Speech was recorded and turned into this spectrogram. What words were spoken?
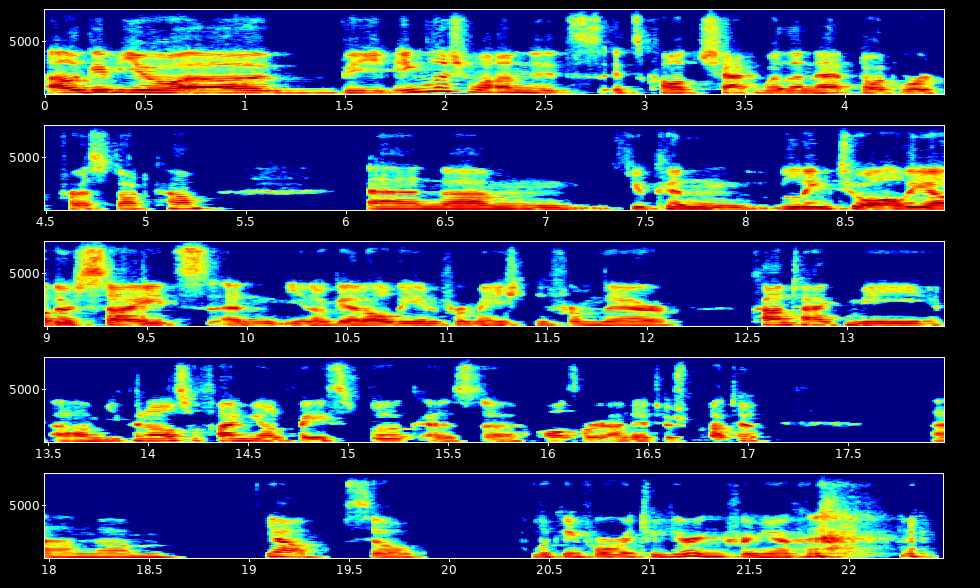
I'll give you uh, the English one. It's it's called chatwithanet.wordpress.com, and um, you can link to all the other sites and you know get all the information from there. Contact me. Um, you can also find me on Facebook as uh, author Annette Spratte, and um, yeah, so looking forward to hearing from you.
